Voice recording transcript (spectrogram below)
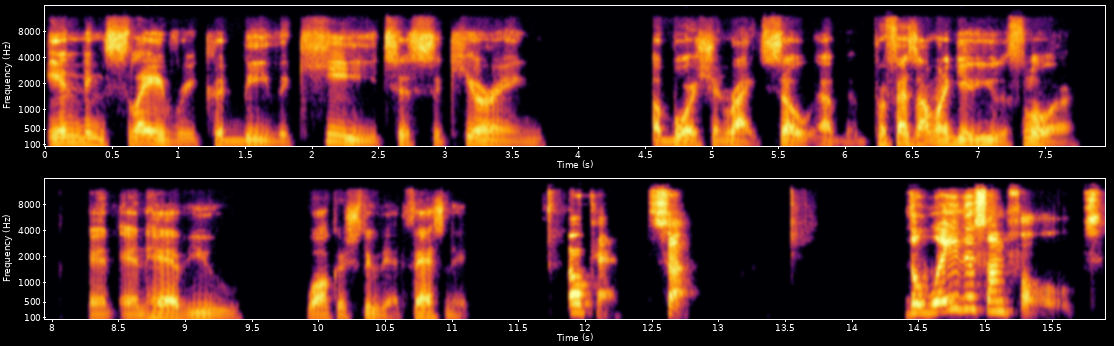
ending slavery could be the key to securing abortion rights. So, uh, Professor, I want to give you the floor and and have you walk us through that. Fascinating. Okay, so the way this unfolds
